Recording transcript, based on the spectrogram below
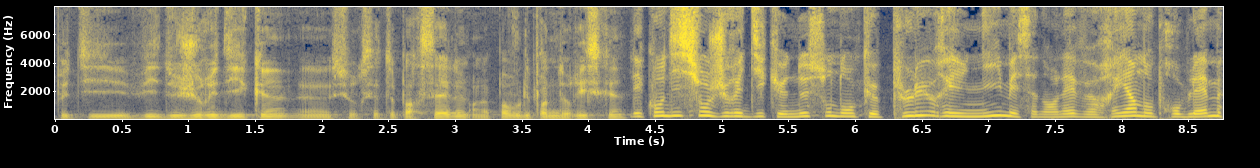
petit vide juridique hein, euh, sur cette parcelle. On n'a pas voulu prendre de risques. Les conditions juridiques ne sont donc plus réunies, mais ça n'enlève rien au problème.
